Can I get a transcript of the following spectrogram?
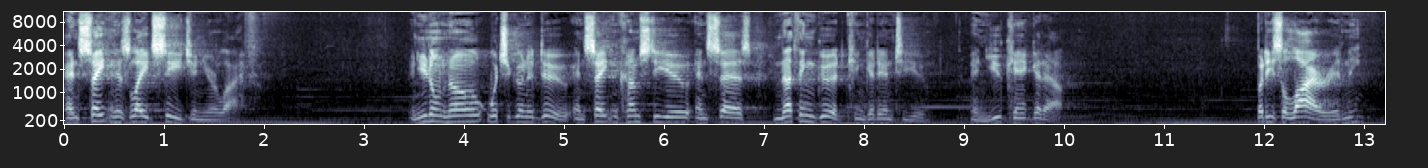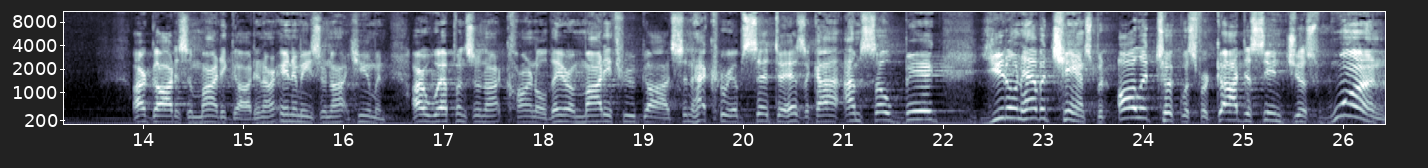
and Satan has laid siege in your life. And you don't know what you're going to do. And Satan comes to you and says, Nothing good can get into you, and you can't get out. But he's a liar, isn't he? Our God is a mighty God, and our enemies are not human. Our weapons are not carnal, they are mighty through God. Sennacherib said to Hezekiah, I'm so big, you don't have a chance. But all it took was for God to send just one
